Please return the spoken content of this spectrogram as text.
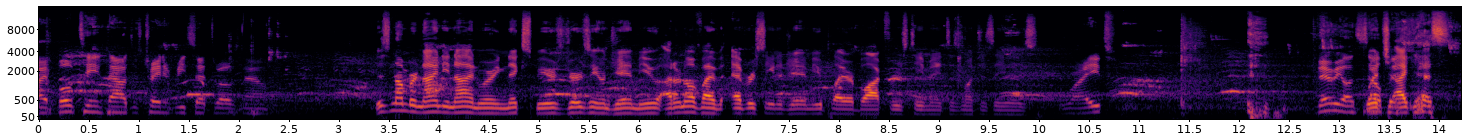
All right, both teams now just trading reset throws now. This is number 99 wearing Nick Spears jersey on JMU. I don't know if I've ever seen a JMU player block for his teammates as much as he is. Right? Very unselfish. Which I guess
